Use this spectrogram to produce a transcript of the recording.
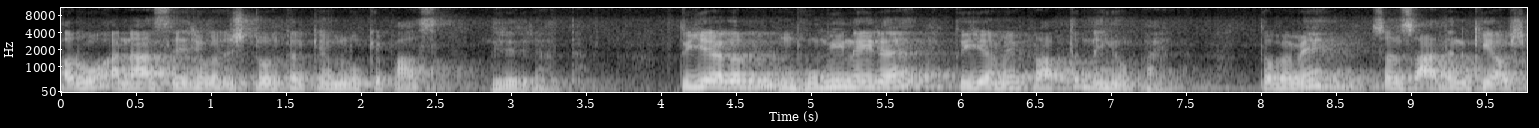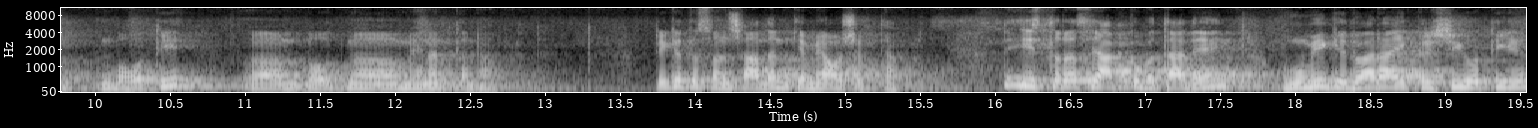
और वो अनाज से जो स्टोर करके हम लोग के पास धीरे धीरे आता है। तो ये अगर भूमि नहीं रहे तो ये हमें प्राप्त नहीं हो पाएगा। तो हमें संसाधन की आवश्यकता बहुत ही बहुत मेहनत करना पड़ता है। ठीक है तो संसाधन की हमें आवश्यकता पड़ती है। तो इस तरह से आपको बता दें, भूमि के द्वारा एक कृषि होती है,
